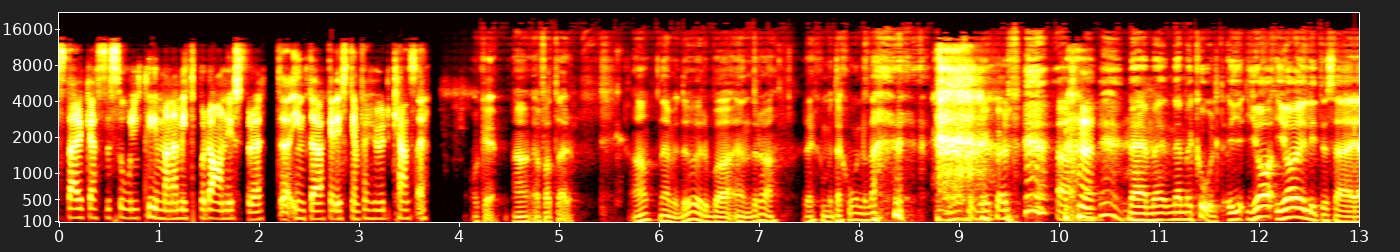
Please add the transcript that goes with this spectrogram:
starkaste soltimmarna mitt på dagen just för att eh, inte öka risken för hudcancer. Okej, okay. ja, jag fattar. Ja, nej, men då är det bara att ändra rekommendationerna. ja, nej, men, nej men coolt. Jag, jag är lite så här,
